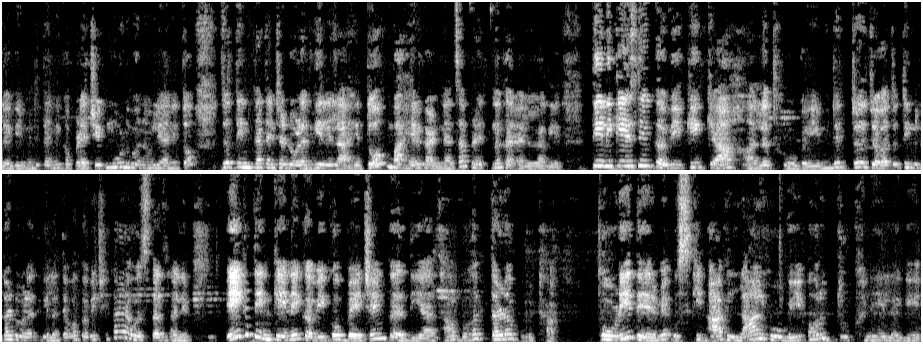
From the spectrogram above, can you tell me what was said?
लगे. म्हणजे त्यांनी कपड्याची एक मूड बनवली आणि तो जो तिनका त्यांच्या डोळ्यात गेलेला आहे तो बाहेर काढण्याचा प्रयत्न करायला लागले. तिनके से कवी की क्या हालत हो गई? म्हणजे जो जेव्हा तो तिनका डोळ्यात गेला तेव्हा कवीची काय अवस्था झाली? एक तिनकेने कवी को बेच बेचैन कर दिया था वह तड़प उठा। थोड़ी देर में उसकी आग लाल हो गई और दुखने लगे।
